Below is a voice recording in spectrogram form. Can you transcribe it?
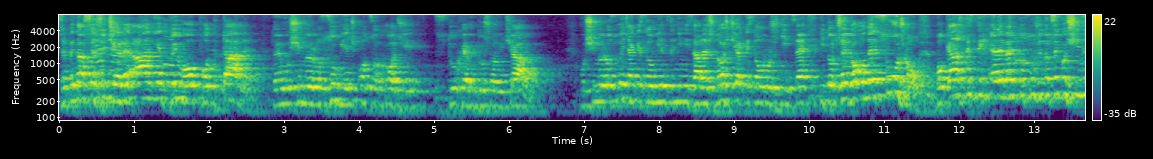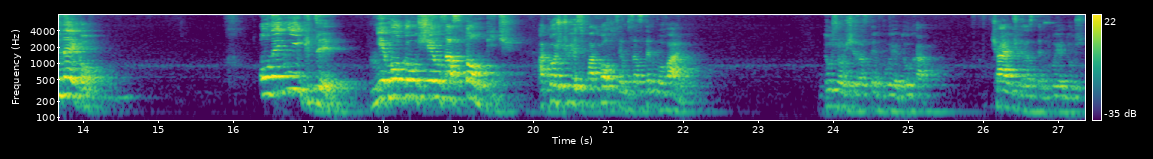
żeby nasze życie realnie było poddane, to my musimy rozumieć, o co chodzi z duchem, duszą i ciałem. Musimy rozumieć, jakie są między nimi zależności, jakie są różnice i do czego one służą, bo każdy z tych elementów służy do czegoś innego. One nigdy nie mogą się zastąpić, a Kościół jest fachowcem w zastępowaniu. Duszą się zastępuje ducha, ciałem się zastępuje duszę.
